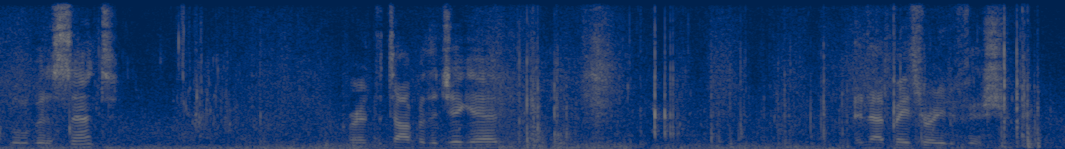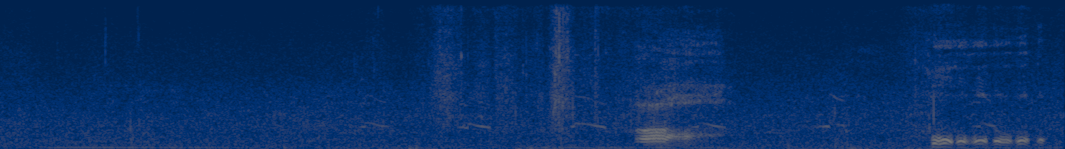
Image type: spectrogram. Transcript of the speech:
A little bit of scent right at the top of the jig head. And that bait's ready to fish. Oh. oh.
